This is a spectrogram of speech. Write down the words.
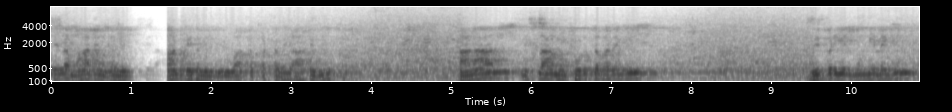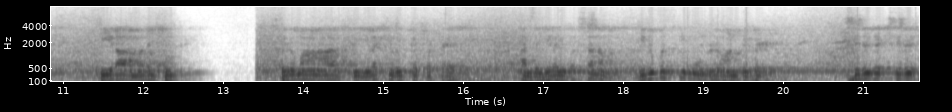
சில மாதங்களில் சில ஆண்டுகளில் உருவாக்கப்பட்டவையாக இருக்கும். ஆனால் இஸ்லாமை பொறுத்தவரையில் ஜிப்ரியல் முன்னிலையில் ஹீரா மலை குன்றில் பெருமானாருக்கு இறக்கி வைக்கப்பட்ட அந்த இறை வசனம் இருபத்தி மூன்று ஆண்டுகள் சிறுக சிறுக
